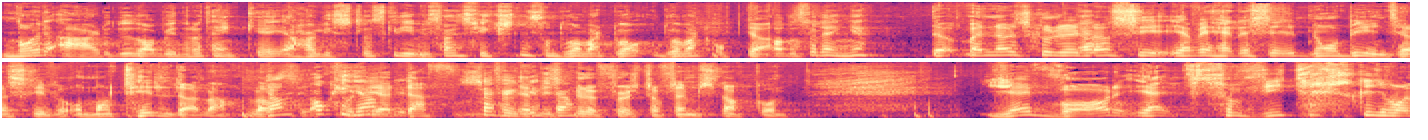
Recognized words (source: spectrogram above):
Når er det du da begynner å tenke jeg har lyst til å skrive science fiction? som Du har vært, du har, du har vært opptatt Ja. av det så lenge. Ja, men nå skulle, oss si, jeg vil heller si, Nå begynte jeg å skrive om Matilda. da. La Ja, ok, for ja, det er derfor selvfølgelig, det vi skulle først og fremst snakke om. Jeg var, jeg, Så vidt jeg skriver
